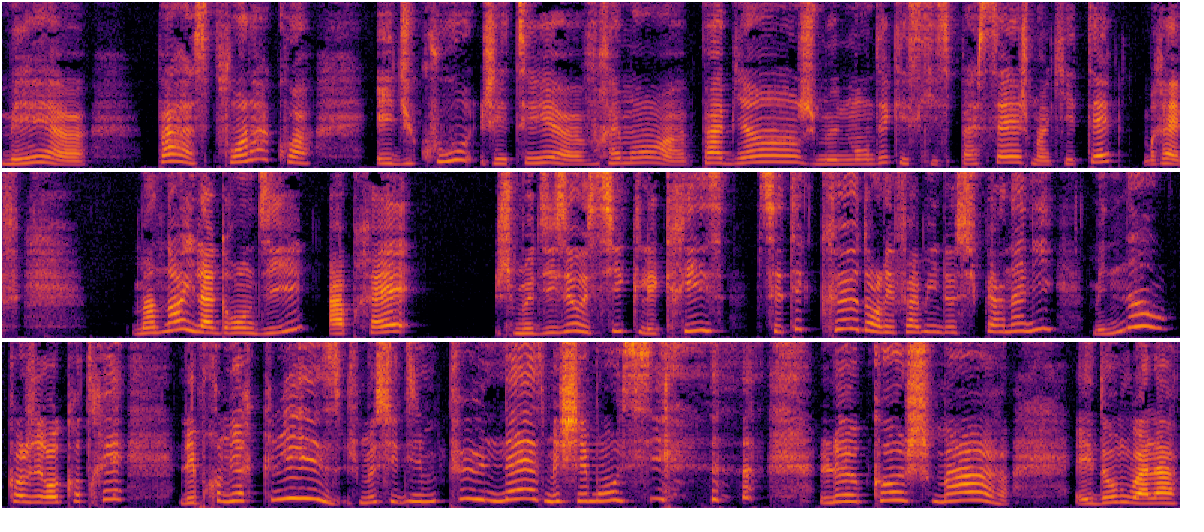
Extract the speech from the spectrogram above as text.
Mais euh, pas à ce point-là, quoi. Et du coup, j'étais euh, vraiment euh, pas bien. Je me demandais qu'est-ce qui se passait, je m'inquiétais. Bref. Maintenant, il a grandi. Après, je me disais aussi que les crises, c'était que dans les familles de Super Nanny. Mais non, quand j'ai rencontré les premières crises, je me suis dit, punaise, mais chez moi aussi. le cauchemar. Et donc voilà.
